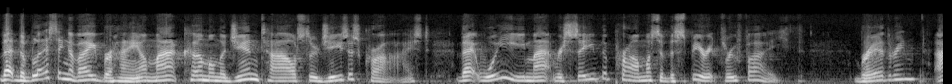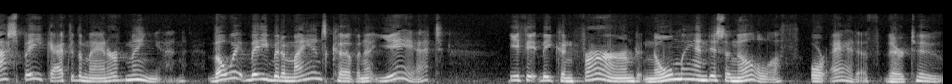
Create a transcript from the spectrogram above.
that the blessing of Abraham might come on the Gentiles through Jesus Christ, that we might receive the promise of the Spirit through faith. Brethren, I speak after the manner of men. Though it be but a man's covenant, yet, if it be confirmed, no man disannulleth or addeth thereto.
